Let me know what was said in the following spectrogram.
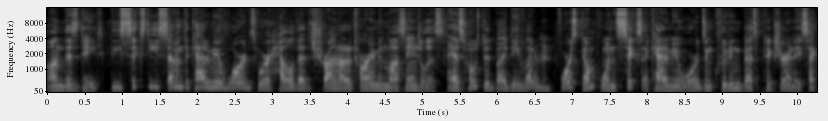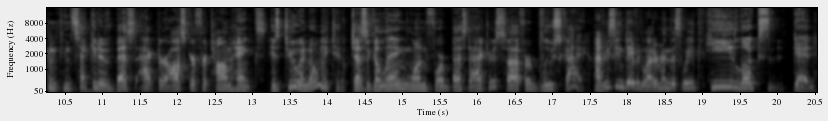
on this date, the 67th Academy Awards were held at the Shrine Auditorium in Los Angeles, as hosted by Dave Letterman. Forrest Gump won six Academy Awards, including Best Picture and a second consecutive Best Actor Oscar for Tom Hanks, his two and only two. Jessica Lange won for Best Actress uh, for Blue Sky. Have you seen David Letterman this week? He looks dead,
